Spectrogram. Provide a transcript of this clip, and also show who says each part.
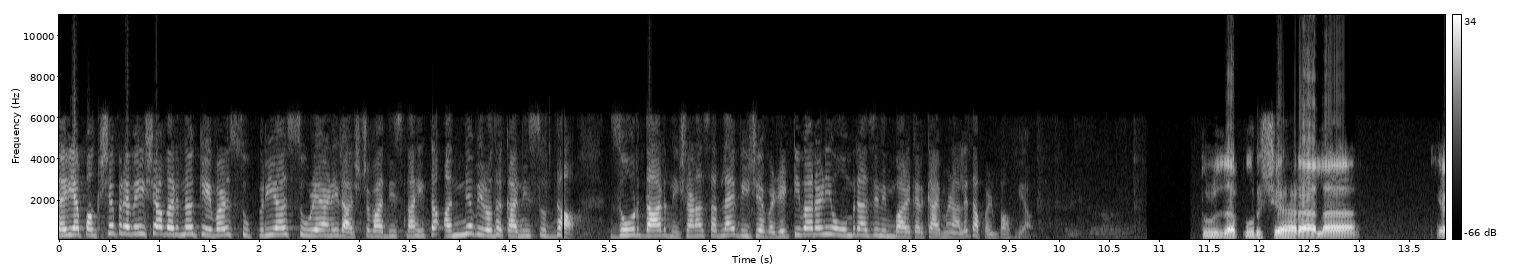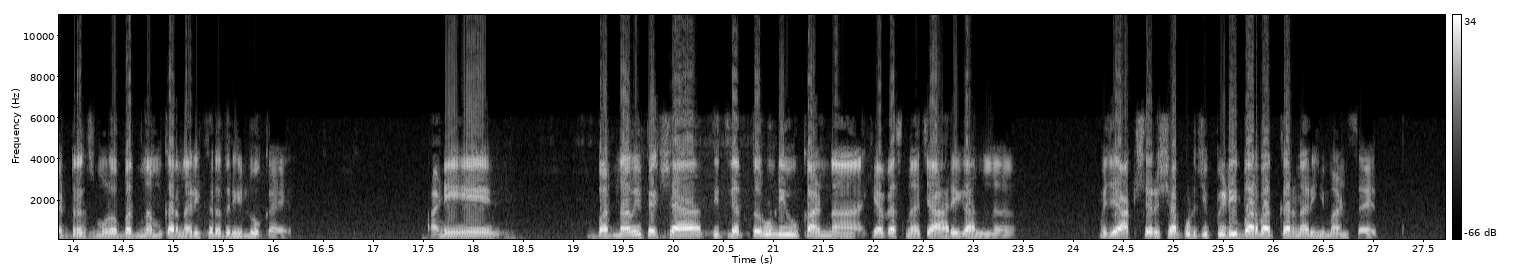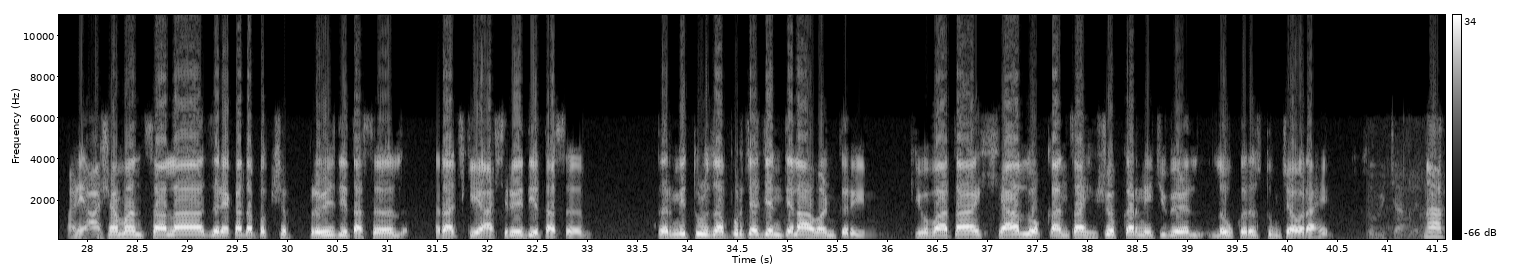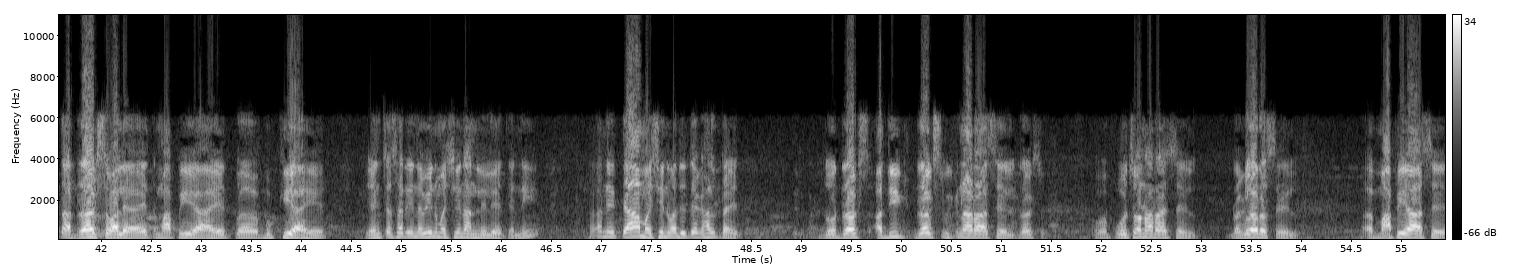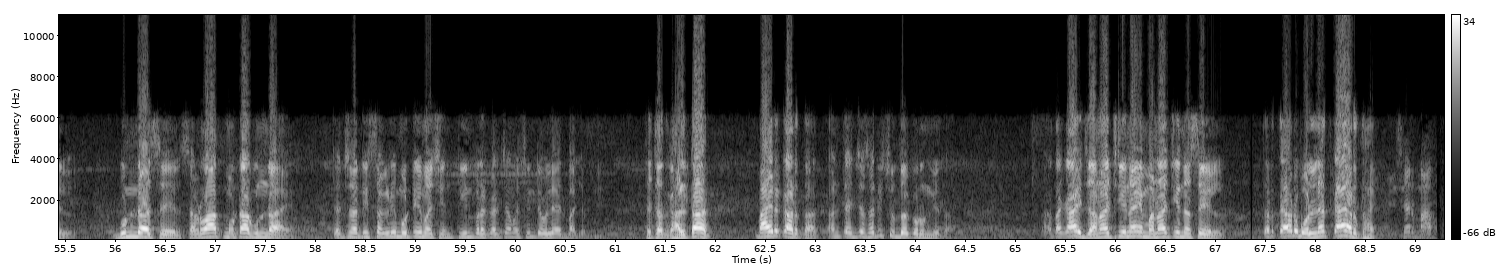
Speaker 1: तर या पक्षप्रवेशावरनं केवळ सुप्रिया सुळे आणि राष्ट्रवादीच नाही तर अन्य विरोधकांनी सुद्धा जोरदार निशाणा साधलाय. विजय वडेट्टीवार आणि ओमराजे निंबाळकर काय म्हणालेत आपण पाहूया.
Speaker 2: तुळजापूर शहराला या ड्रग्जमुळं बदनाम करणारी खरं तर ही लोक आहेत. आणि बदनामीपेक्षा तिथल्या तरुण युवकांना या व्यसनाच्या आहारी घालणं म्हणजे अक्षरशः पुढची पिढी बर्बाद करणारी ही माणसं आहेत. आणि अशा माणसाला जर एखादा पक्ष प्रवेश देत असेल राजकीय आश्रय देत असेल तर मी तुळजापूरच्या जनतेला आवाहन करेन की बाबा आता ह्या लोकांचा हिशोब करण्याची वेळ लवकरच तुमच्यावर आहे.
Speaker 3: नाही आता ड्रग्सवाले आहेत माफी आहेत बुकी आहेत यांच्यासाठी नवीन मशीन आणलेली आहे त्यांनी. आणि त्या मशीनमध्ये ते घालतायत. जो ड्रग्स अधिक ड्रग्स विकणारा असेल ड्रग्स पोचवणारा असेल रगलर असेल माफिया असेल गुंड असेल सर्वात मोठा गुंड आहे त्याच्यासाठी सगळी मोठी मशीन तीन प्रकारच्या मशीन ठेवल्या आहेत भाजपने. त्याच्यात घालतात बाहेर काढतात आणि त्यांच्यासाठी शुद्ध करून घेतात. आता काय जनाची नाही मनाची नसेल तर त्यावर बोलण्यात काय अर्थ आहे?
Speaker 4: सर बाप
